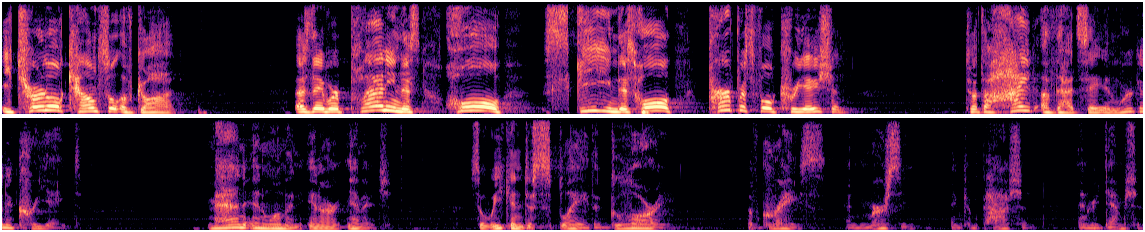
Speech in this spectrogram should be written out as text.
eternal counsel of God as they were planning this whole scheme, this whole purposeful creation. To at the height of that, say, and we're going to create man and woman in our image so we can display the glory of grace and mercy and compassion and redemption.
